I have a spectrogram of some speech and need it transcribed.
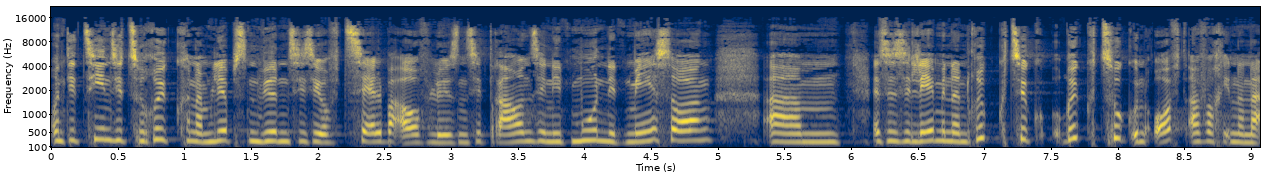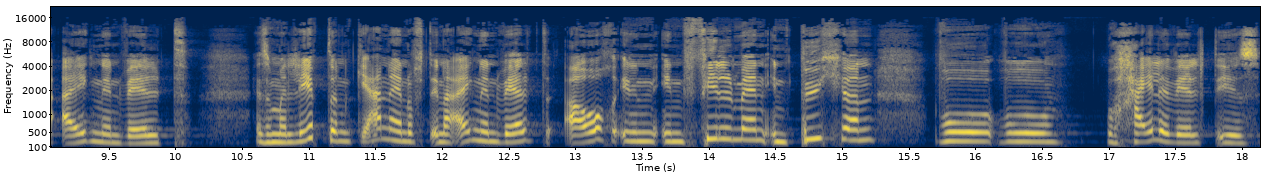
und die ziehen sie zurück und am liebsten würden sie sie oft selber auflösen. Sie trauen sie nicht Mund, nicht mehr sagen. Ähm, also sie leben in einem Rückzug, Rückzug und oft einfach in einer eigenen Welt. Also man lebt dann gerne oft in einer eigenen Welt, auch in, in Filmen, in Büchern, wo, wo wo heile Welt ist,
